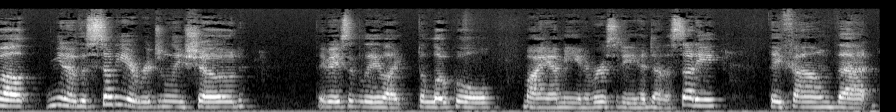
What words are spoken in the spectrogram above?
Well, you know, the study originally showed they basically like the local Miami University had done a study. They found that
